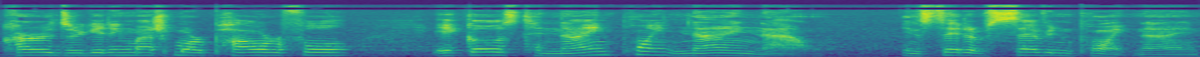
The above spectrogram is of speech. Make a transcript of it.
cards are getting much more powerful, it goes to 9.9 now instead of 7.9.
